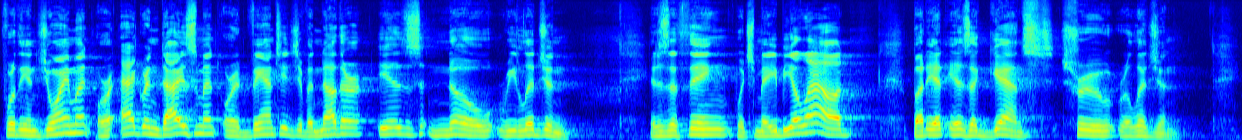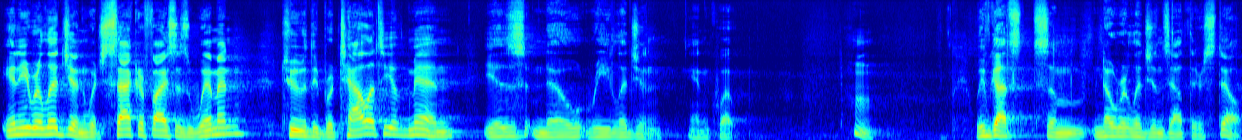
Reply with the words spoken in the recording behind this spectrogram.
for the enjoyment or aggrandizement or advantage of another is no religion. It is a thing which may be allowed, but it is against true religion. Any religion which sacrifices women to the brutality of men is no religion. End quote. Hmm. We've got some no religions out there still.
